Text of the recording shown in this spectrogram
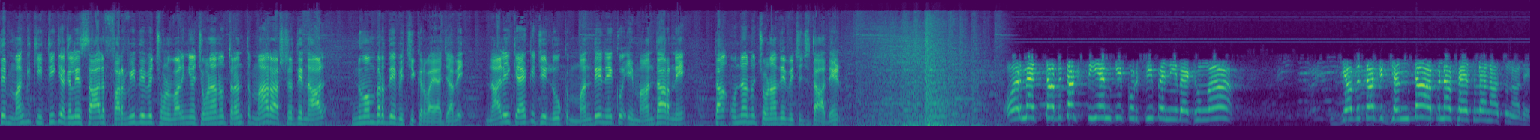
ਤੇ ਮੰਗ ਕੀਤੀ ਕਿ ਅਗਲੇ ਸਾਲ ਫਰਵਰੀ ਦੇ ਵਿੱਚ ਹੋਣ ਵਾਲੀਆਂ ਚੋਣਾਂ ਨੂੰ ਤੁਰੰਤ ਮਹਾਰਾਸ਼ਟਰ ਦੇ ਨਾਲ ਨਵੰਬਰ ਦੇ ਵਿੱਚ ਹੀ ਕਰਵਾਇਆ ਜਾਵੇ ਨਾਲ ਹੀ ਕਹਿ ਕਿ ਜੇ ਲੋਕ ਮੰਨਦੇ ਨੇ ਕੋਈ ਇਮਾਨਦਾਰ ਨੇ ਤਾਂ ਉਹਨਾਂ ਨੂੰ ਚੋਣਾਂ ਦੇ ਵਿੱਚ ਜਿਤਾ ਦੇਣ और मैं तब तक सीएम की कुर्सी पे नहीं बैठूंगा जब तक जनता अपना फैसला ना सुना दे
